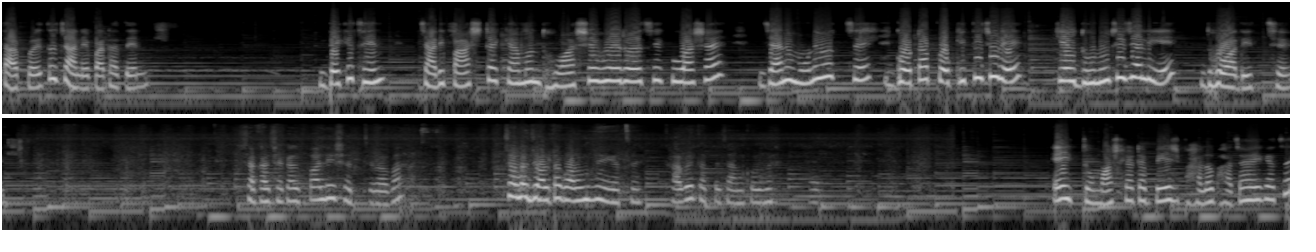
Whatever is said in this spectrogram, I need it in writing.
তারপরে তো চানে পাঠাতেন। দেখেছেন চারিপাশটা কেমন ধোঁয়াশে হয়ে রয়েছে কুয়াশায় যেন মনে হচ্ছে গোটা প্রকৃতি জুড়ে কেউ ধুনুচি জ্বালিয়ে ধোয়া দিচ্ছে। সকাল সকাল পলিশ হচ্ছে বাবা। চলো জলটা গরম হয়ে গেছে। খাবে তারপরে চান করবে। এই তো মশলাটা বেশ ভালো ভাজা হয়ে গেছে।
